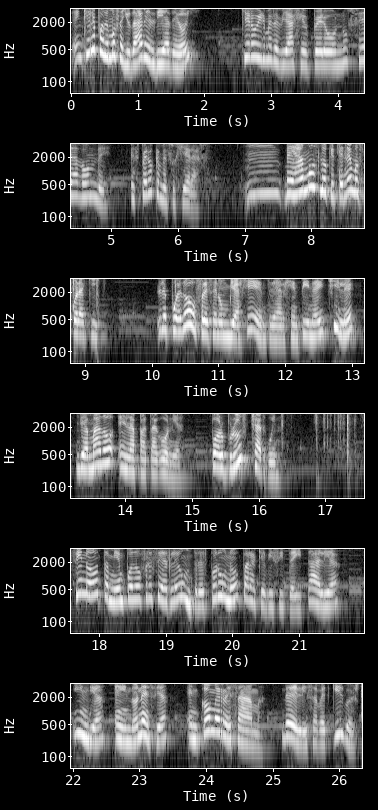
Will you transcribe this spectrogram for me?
¿En qué le podemos ayudar el día de hoy? Quiero irme de viaje, pero no sé a dónde. Espero que me sugieras. Mm, veamos lo que tenemos por aquí. Le puedo ofrecer un viaje entre Argentina y Chile llamado En la Patagonia, por Bruce Chadwin. Si no, también puedo ofrecerle un 3x1 para que visite Italia, India e Indonesia en Come Reza Ama, de Elizabeth Gilbert.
